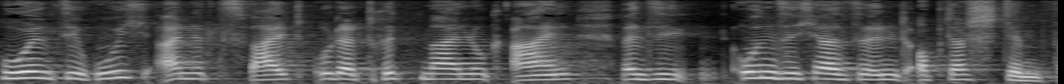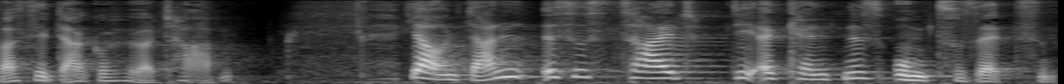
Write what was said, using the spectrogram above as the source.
holen Sie ruhig eine Zweit- oder Drittmeinung ein, wenn Sie unsicher sind, ob das stimmt, was Sie da gehört haben. Ja, und dann ist es Zeit, die Erkenntnis umzusetzen.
